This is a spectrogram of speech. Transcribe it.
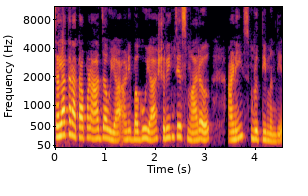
चला तर आता आपण आज जाऊया आणि बघूया श्रींचे स्मारक आणि स्मृती मंदिर.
